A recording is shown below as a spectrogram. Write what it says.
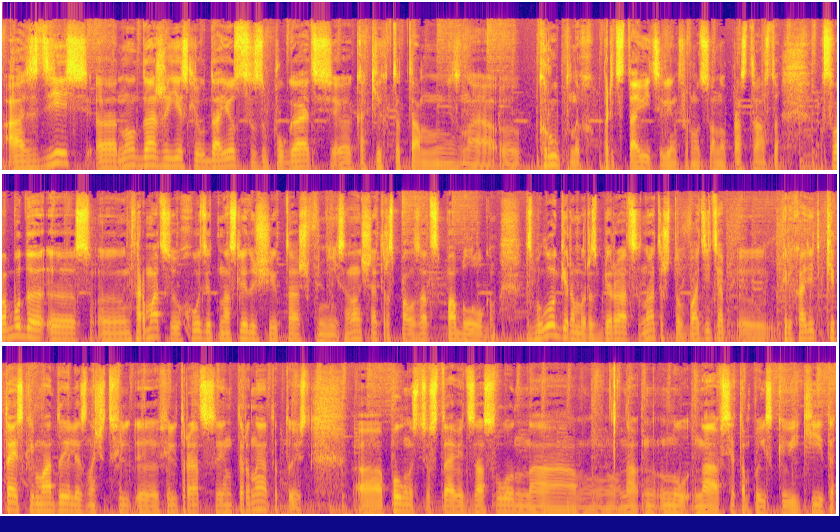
А здесь, э, ну, даже если удается запугать э, каких-то там, не знаю, крупных представителей информационного пространства, свобода информации уходит на следующий этаж вниз. Она начинает расползаться по блогам. С блогером и разбираться, ну, это что, вводить, переходить к китайской модели, значит, фильтрации интернета, то есть полностью ставить ставить заслон на, на, ну, на все там поисковики. Это,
